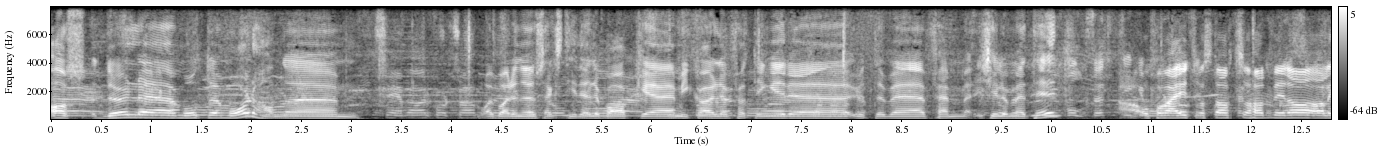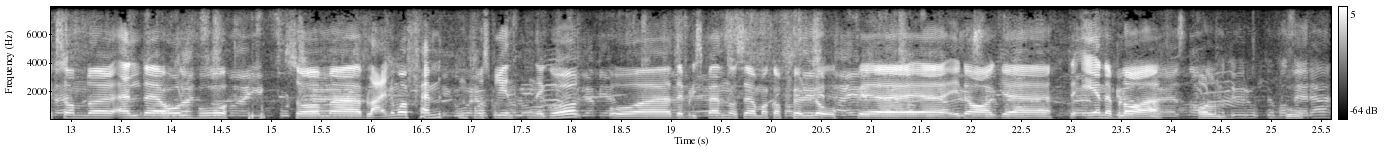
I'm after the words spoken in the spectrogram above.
Asdøl eh, mot mål. Han var bare en seks tideler bak Mikael Føttinger ute ved fem kilometer. Ja, og på vei ut fra start så hadde vi da Alexander Elde Holmbo som ble nummer 15 på sprinten i går. Og det blir spennende å se om han kan følge opp eh, i dag det ene bladet Holmbo.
